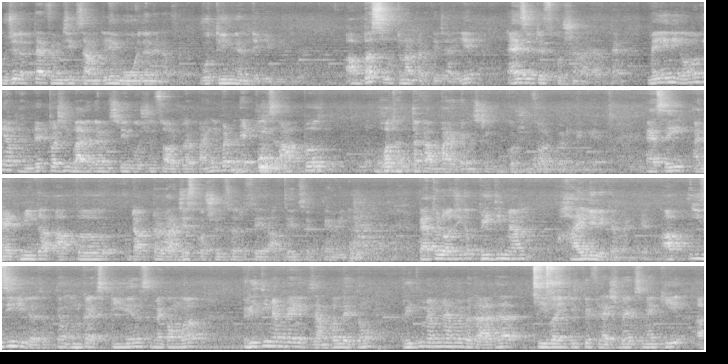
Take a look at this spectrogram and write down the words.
मुझे लगता है एफ़ एग्ज़ाम के लिए मोर देन इनफ है। वो तीन घंटे की वीडियो आप बस उतना करके जाइए एज इट इज़ क्वेश्चन आ जाता है। मैं ये नहीं कहूँगा कि आप hundred percent biochemistry question solve कर पाएँगे बट एटलीस्ट आप बहुत हद तक आप बायोकेमिस्ट्री क्वेश्चन सॉल्व कर लेंगे। ऐसे ही अनेटमी का आप डॉक्टर राजेश कौशल सर से आप देख सकते हैं वीडियो पैथोलॉजी का प्रीति मैम हाईली रिकमेंडेड आप इजीली कर सकते हैं उनका एक्सपीरियंस मैं कहूँगा प्रीति मैम का एक एग्जांपल देता हूँ। प्रीति मैम ने हमें बताया था टी वाई क्यू के फ्लैशबैक्स में कि आ,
